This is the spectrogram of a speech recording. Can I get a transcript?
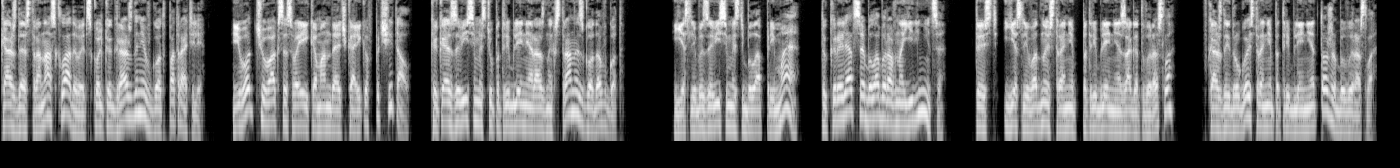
Каждая страна складывает, сколько граждане в год потратили. И вот чувак со своей командой очкариков подсчитал, какая зависимость у потребления разных стран из года в год. Если бы зависимость была прямая, то корреляция была бы равна единице. То есть, если в одной стране потребление за год выросло, в каждой другой стране потребление тоже бы выросло.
